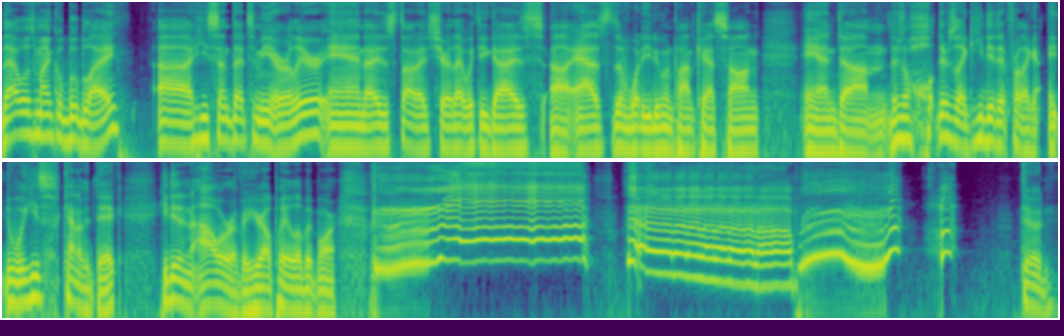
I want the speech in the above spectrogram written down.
that was Michael Bublé. Uh, he sent that to me earlier, and I just thought I'd share that with you guys uh, as the "What Are You Doing" podcast song. And um, there's a whole, there's like he did it for like well, he's kind of a dick. He did an hour of it. Here, I'll play a little bit more. Dude,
